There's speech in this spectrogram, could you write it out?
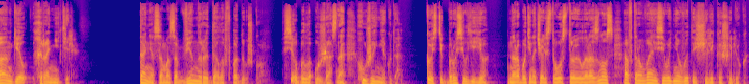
Ангел-хранитель. Таня самозабвенно рыдала в подушку. Все было ужасно, хуже некуда. Костик бросил ее. На работе начальство устроило разнос, а в трамвае сегодня вытащили кошелек.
